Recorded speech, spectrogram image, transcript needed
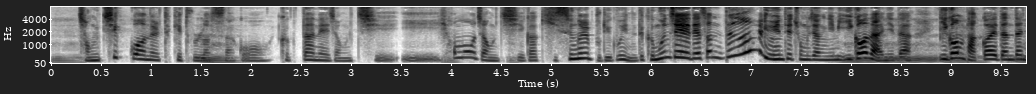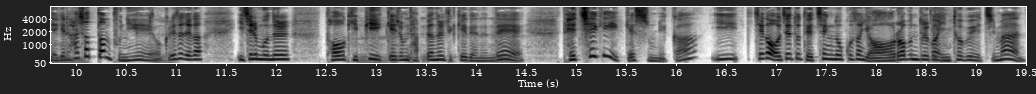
음. 정치권을 특히 둘러싸고 극단의 정치, 이 혐오 정치가 기승을 부리고 있는데 그 문제에 대해서는 늘 유인태 총장님이 이건 아니다, 음, 이건 네. 바꿔야 된다는 음. 얘기를 하셨던 분이에요. 네. 그래서 제가 이 질문을 더 깊이 있게 좀 네. 답변을 듣게 되는데 대책이 있겠습니까? 이 제가 어제도 대책 놓고서 여러분들과 인터뷰했지만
